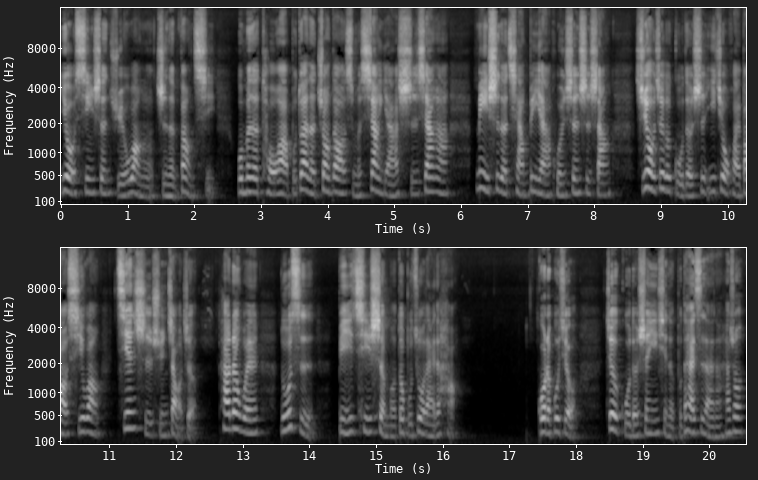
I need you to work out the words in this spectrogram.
又心生绝望了，只能放弃。我们的头啊，不断的撞到什么象牙石箱啊、密室的墙壁啊，浑身是伤。只有这个古德是依旧怀抱希望，坚持寻找着。他认为。如此比起什么都不做来的好。过了不久，这个鼓的声音显得不太自然了。他说：“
